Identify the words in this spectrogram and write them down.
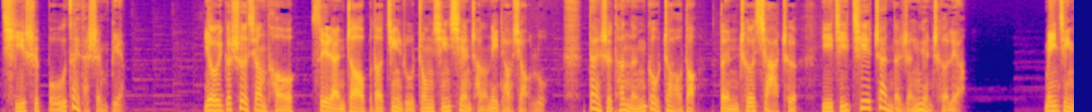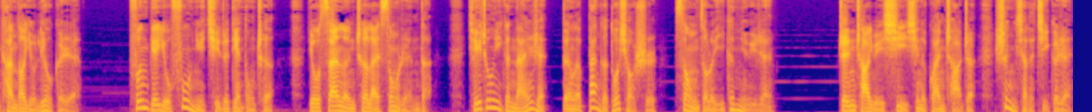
其实不在他身边。有一个摄像头，虽然照不到进入中心现场的那条小路，但是它能够照到等车、下车以及接站的人员、车辆。民警看到有六个人，分别有妇女骑着电动车，有三轮车来送人的，其中一个男人等了半个多小时，送走了一个女人。侦查员细心的观察着剩下的几个人。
